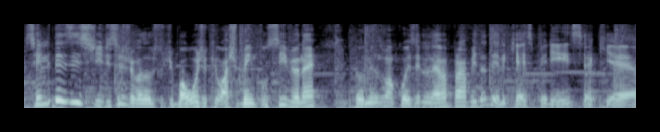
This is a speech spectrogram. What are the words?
Se ele desistir de ser jogador de futebol hoje, o que eu acho bem possível, né? Pelo menos uma coisa ele leva para a vida dele, que é a experiência, que é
